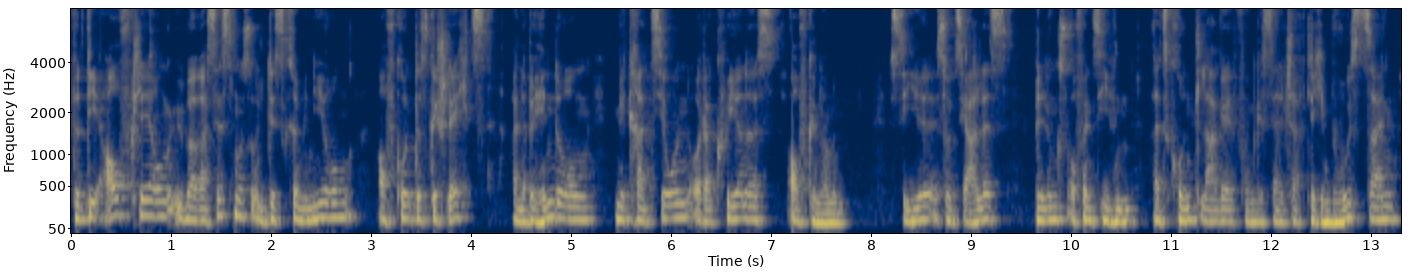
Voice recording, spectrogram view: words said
wird die Aufklärung über Rassismus und Diskriminierung aufgrund des Geschlechts, einer Behinderung, Migration oder Queerness aufgenommen. Siehe Soziales, Bildungsoffensiven als Grundlage von gesellschaftlichem Bewusstsein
